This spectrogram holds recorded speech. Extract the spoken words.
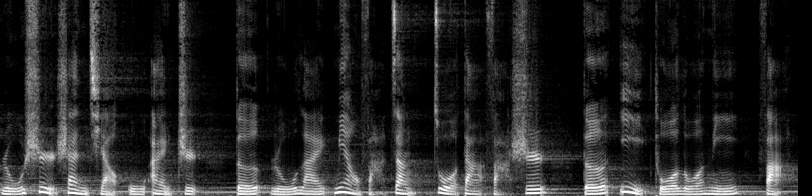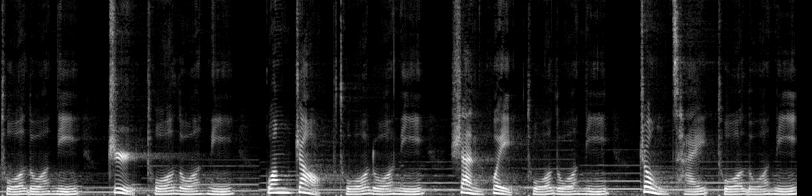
如是善巧无碍智，得如来妙法藏作大法师，得意陀罗尼法陀罗尼智陀罗尼光照陀罗尼善慧陀罗尼众财陀罗尼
